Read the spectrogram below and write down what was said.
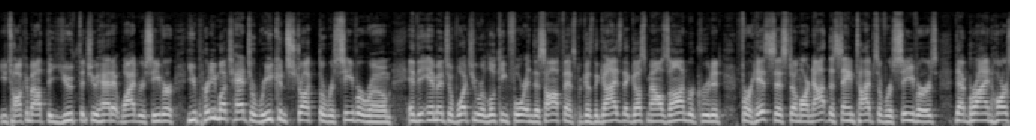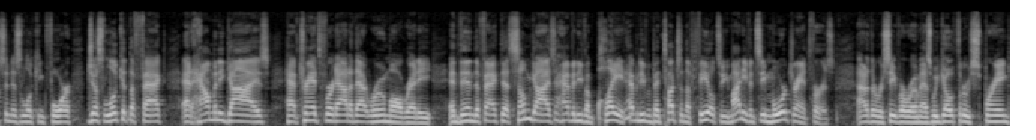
You talk about the youth that you had at wide receiver, you pretty much had to reconstruct the receiver room in the image of what you were looking for in this offense because the guys that Gus Malzahn recruited for his system are not the same types of receivers that Bryan Harsin is looking for. Just look at the fact at how many guys have transferred out of that room already, and then the fact that some guys haven't even played, haven't even been touching the field. So you might even see more transfers out of the receiver room as we go through spring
